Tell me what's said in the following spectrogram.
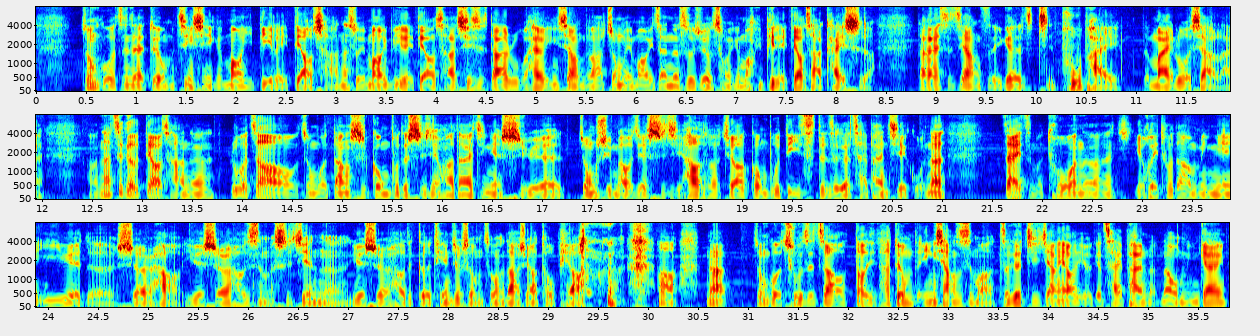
中国正在对我们进行一个贸易壁垒调查。那所谓贸易壁垒调查，其实大家如果还有印象的话，中美贸易战那时候就从一个贸易壁垒调查开始啊，大概是这样子一个铺排的脉络下来。好，那这个调查呢，如果照中国当时公布的时间的话，大概今年十月中旬吧，我记得十几号的时候就要公布第一次的这个裁判结果。那再怎么拖呢，也会拖到明年一月的十二号。一月十二号是什么时间呢？一月十二号的隔天就是我们总统大学要投票 啊。那中国出这招，到底它对我们的影响是什么？这个即将要有一个裁判了，那我们应该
